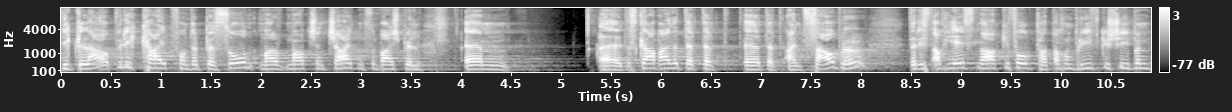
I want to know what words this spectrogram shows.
Die Glaubwürdigkeit von der Person war much entscheidend. Zum Beispiel, ähm, äh, das gab einer, der, der, der, der, ein Zauberer, der ist auch Jesus nachgefolgt, hat auch einen Brief geschrieben.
